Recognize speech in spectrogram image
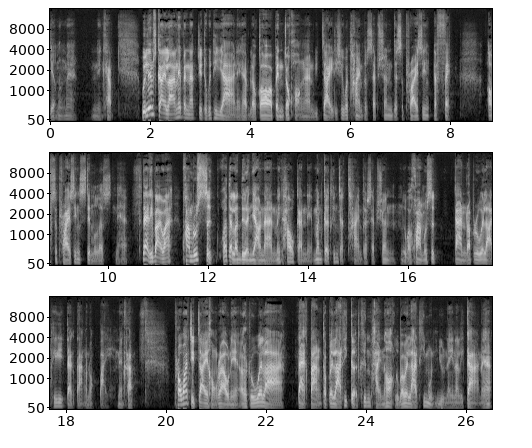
เยอะมากๆนะครับวิลเลียมสกายลาร์นี่เป็นนักจิตวิทยานะครับแล้วก็เป็นเจ้าของงานวิจัยที่ชื่อว่า time perception the surprising effect of surprising stimulus นะฮะได้อธิบายว่าความรู้สึกว่าแต่ละเดือนยาวนานไม่เท่ากันเนี่ยมันเกิดขึ้นจาก time perception หรือว่าความรู้สึก การรับรู้เวลาที่แตกต่างกันออกไปนะครับ เพราะว่าจิตใจของเราเนี่ยรู้เวลาแตกต่างกับเวลาที่เกิดขึ้นภายนอก หรือว่าเวลาที่หมุนอยู่ในนาฬิกานะฮะ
